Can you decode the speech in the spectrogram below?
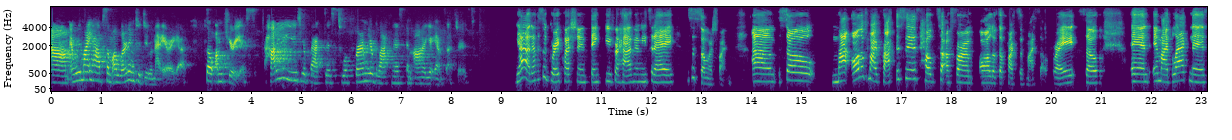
Um, and we might have some unlearning to do in that area. So I'm curious, how do you use your practice to affirm your Blackness and honor your ancestors? Yeah, that's a great question. Thank you for having me today. This is so much fun. Um, so my all of my practices help to affirm all of the parts of myself, right? So, and in my blackness,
